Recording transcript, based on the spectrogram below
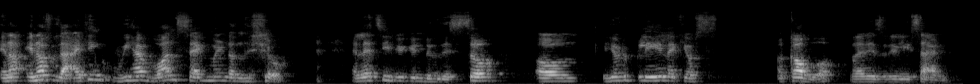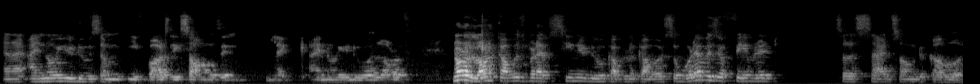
enough, enough of that. I think we have one segment on the show, and let's see if you can do this. So um, you have to play like your a cover that is really sad, and I, I know you do some Eef Barzelay songs, and like I know you do a lot of not a lot of covers, but I've seen you do a couple of covers. So whatever is your favorite sort of sad song to cover,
